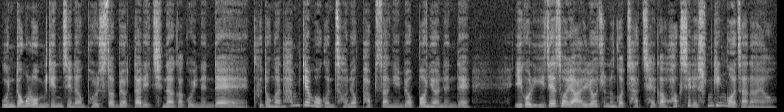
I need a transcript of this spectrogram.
운동을 옮긴 지는 벌써 몇 달이 지나가고 있는데 그동안 함께 먹은 저녁 밥상이 몇 번이었는데 이걸 이제서야 알려주는 것 자체가 확실히 숨긴 거잖아요.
